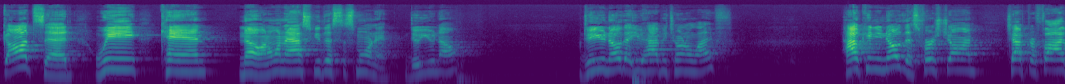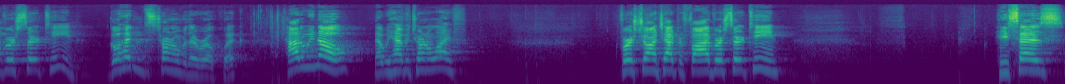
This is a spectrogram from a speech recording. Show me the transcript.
God said we can know. And I want to ask you this this morning do you know? Do you know that you have eternal life? How can you know this? 1 John chapter 5 verse 13. Go ahead and just turn over there real quick. How do we know that we have eternal life? 1 John chapter 5 verse 13. He says,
